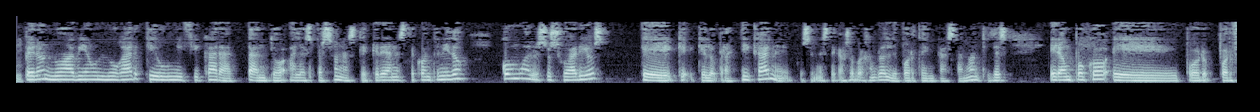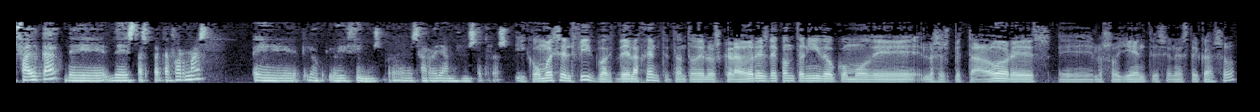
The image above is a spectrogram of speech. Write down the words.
mm. pero no había un lugar que unificara tanto a las personas que crean este contenido como a los usuarios que, que, lo practican, eh, pues en este caso, por ejemplo, el deporte en casa, ¿no? Entonces, era un poco eh, por, por falta de, de estas plataformas eh, lo, hicimos, lo desarrollamos nosotros. ¿Y cómo es el feedback de la gente, tanto de los creadores de contenido como de los espectadores, eh, los oyentes en este caso?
